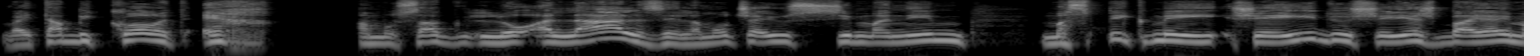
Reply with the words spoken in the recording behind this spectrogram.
והייתה ביקורת איך המוסד לא עלה על זה, למרות שהיו סימנים מספיק שהעידו שיש בעיה עם,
